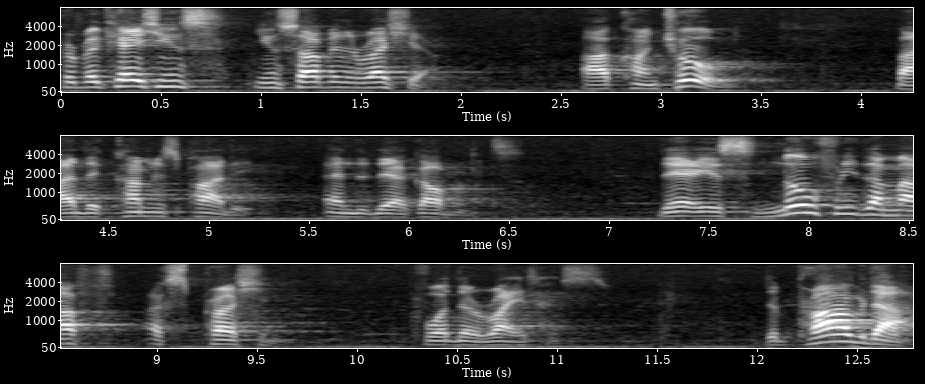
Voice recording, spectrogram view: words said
publications in Soviet Russia are controlled by the Communist Party and their government. There is no freedom of expression for the writers. The Pravda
